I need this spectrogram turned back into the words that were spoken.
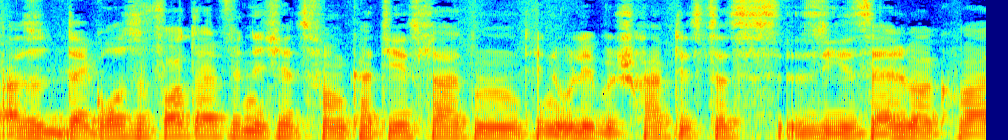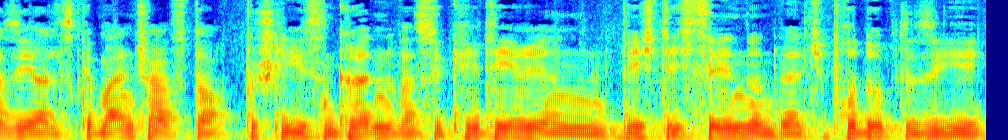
Also der große Vorteil finde ich jetzt vom Kartiersladen, den Uli beschreibt, ist, dass sie selber quasi als Gemeinschaft auch beschließen können, was für Kriterien wichtig sind und welche Produkte sie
